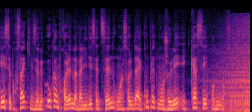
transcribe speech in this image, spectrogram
et c'est pour ça qu'ils n'avaient aucun problème à valider cette scène où un soldat est complètement gelé et cassé en mille morceaux.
